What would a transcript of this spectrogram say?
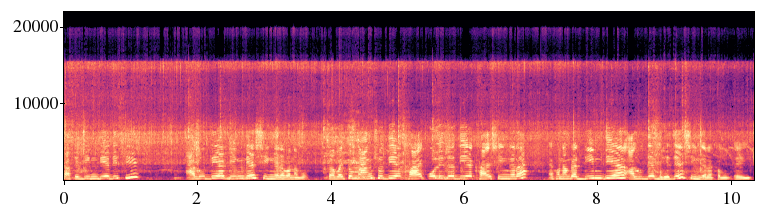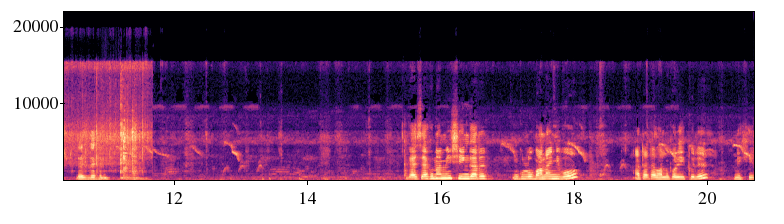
সাথে ডিম দিয়ে দিছি। আলু দিয়ে, ডিম দিয়ে সিঙ্গারা বানাবো। সবাই তো মাংস দিয়ে খায়, কলিজা দিয়ে খায় সিঙ্গারা। এখন আমরা ডিম দিয়ে আলু দিয়ে ভেজে সিঙ্গারা খাব। এই গাইস দেখেন। গাইস এখন আমি সিঙ্গারেরগুলো বানাই নিব। আটাটা ভালো করে ই করে মেখে।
